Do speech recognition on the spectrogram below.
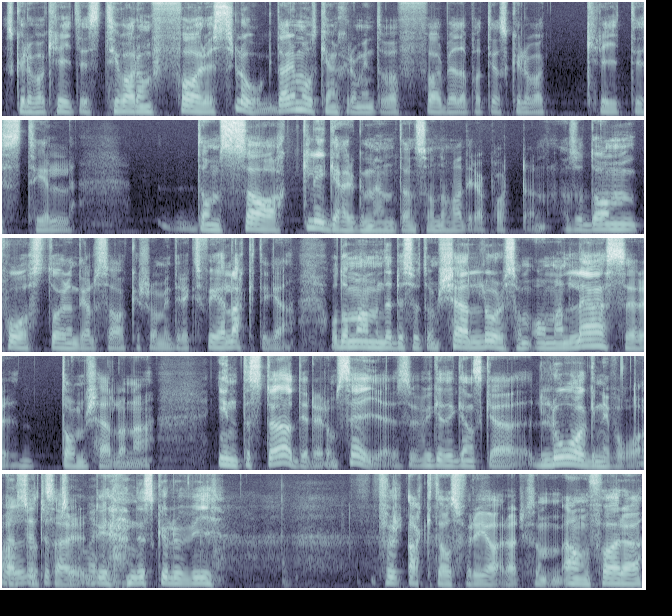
skulle vara kritisk till vad de föreslog. Däremot kanske de inte var förberedda på att jag skulle vara kritisk till de sakliga argumenten som de hade i rapporten. Alltså de påstår en del saker som är direkt felaktiga. Och de använder dessutom källor som om man läser de källorna inte stödjer det de säger, vilket är ganska låg nivå. Alltså så här, det, det, skulle vi för, akta oss för att göra. Liksom, anföra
